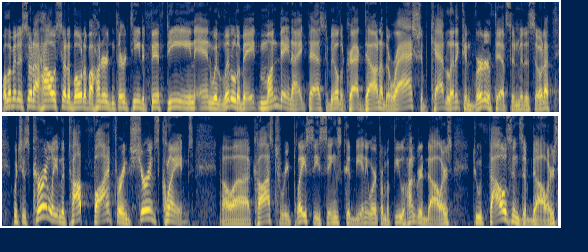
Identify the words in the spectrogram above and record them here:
Well, the Minnesota House had a vote of 113 to 15, and with little debate, Monday night passed a bill to crack down on the rash of catalytic converter thefts in Minnesota, which is currently in the top five for insurance claims. Now, uh, cost to replace these things could be anywhere from a few hundred dollars to thousands of dollars.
